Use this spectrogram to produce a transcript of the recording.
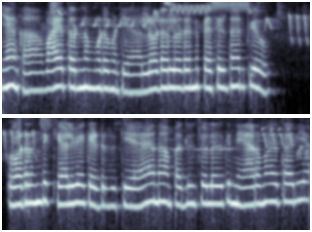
ஏன்க்கா வாயை திறந்து மூட மாட்டியா? லொட லோடன்னு பேசிட்டு தான் இருப்பியோ தொடர்ந்து கேள்வியாக கேட்டுருக்கிய நான் பதில் சொல்லதுக்கு நேரமாக இருக்காரியா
